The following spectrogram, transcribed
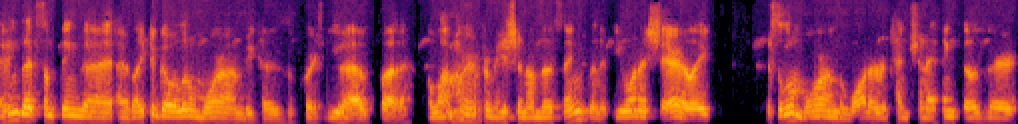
I think that's something that I'd like to go a little more on because, of course, you have uh, a lot more information on those things. And if you want to share, like, just a little more on the water retention. I think those are,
